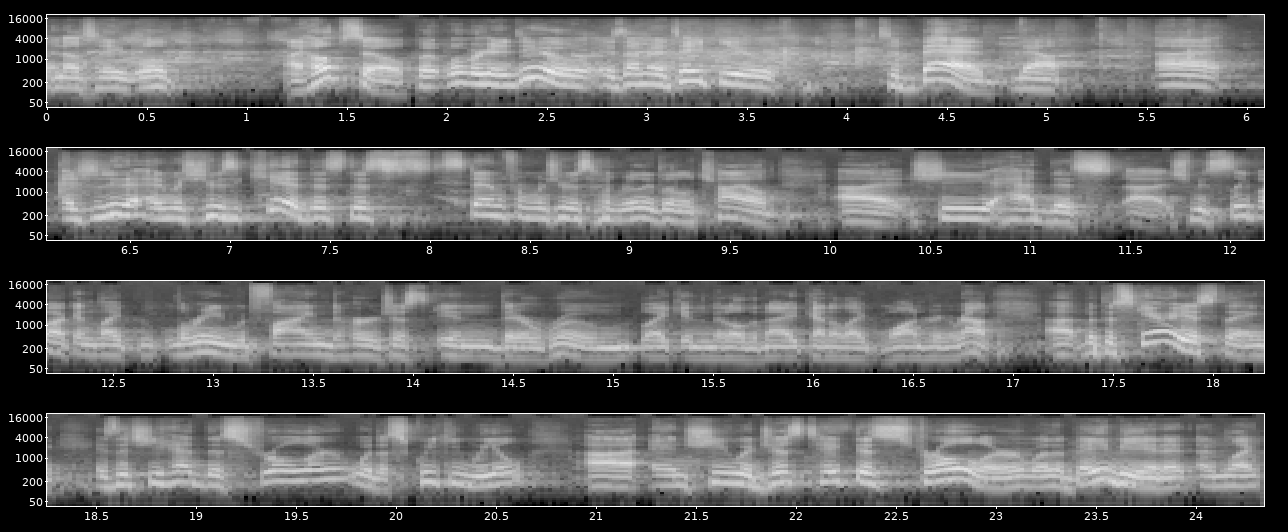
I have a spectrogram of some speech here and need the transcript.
And I'll say, Well, I hope so, but what we're going to do is I'm going to take you to bed. Now, uh, and she'll do that. And when she was a kid, this, this stemmed from when she was a really little child. Uh, she had this, uh, she would sleepwalk, and like Lorene would find her just in their room, like in the middle of the night, kind of like wandering around. Uh, but the scariest thing is that she had this stroller with a squeaky wheel, uh, and she would just take this stroller with a baby in it and like,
